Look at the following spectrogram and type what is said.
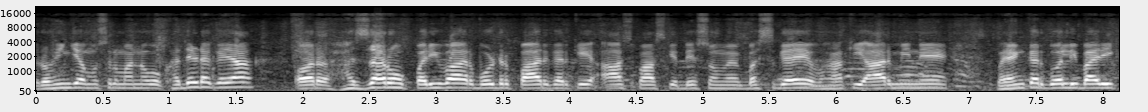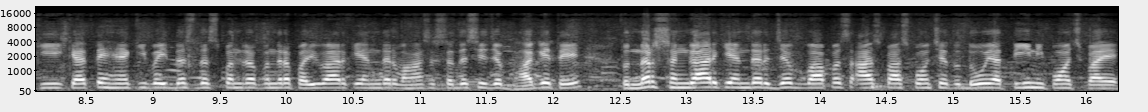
रोहिंग्या मुसलमानों को खदेड़ा गया। और हज़ारों परिवार बॉर्डर पार करके आसपास के देशों में बस गए। वहाँ की आर्मी ने भयंकर गोलीबारी की। कहते हैं कि भाई 10-10 15-15 परिवार के अंदर वहाँ से सदस्य जब भागे थे तो नरसंहार के अंदर जब वापस आसपास पहुँचे तो दो या तीन ही पहुँच पाए।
